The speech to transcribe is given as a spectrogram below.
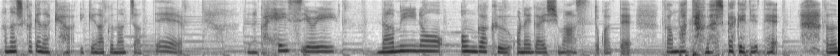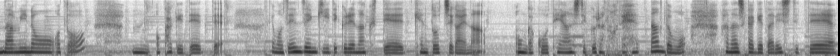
話しかけなきゃいけなくなっちゃってでなんか「Hey Siri 波の音楽お願いします」とかって頑張って話しかけてて あの波の音、うん、をかけてって。でも全然聞いてくれなくて見当違いな音楽を提案してくるので 何度も話しかけたりしてて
